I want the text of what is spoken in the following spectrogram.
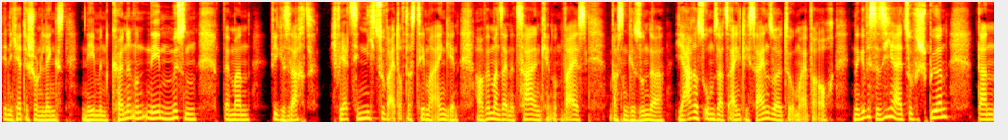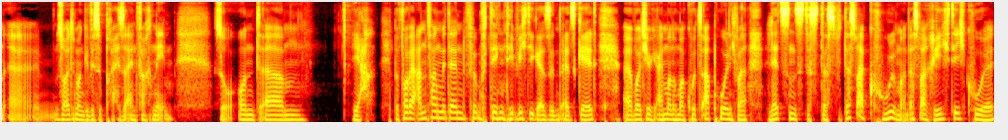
den ich hätte schon längst nehmen können und nehmen müssen, wenn man, wie gesagt, ich will jetzt nicht zu weit auf das Thema eingehen, aber wenn man seine Zahlen kennt und weiß, was ein gesunder Jahresumsatz eigentlich sein sollte, um einfach auch eine gewisse Sicherheit zu spüren, dann äh, sollte man gewisse Preise einfach nehmen. So, und ähm, ja, bevor wir anfangen mit den fünf Dingen, die wichtiger sind als Geld, äh, wollte ich euch einmal noch mal kurz abholen. Ich war letztens, das, das, das war cool, Mann. Das war richtig cool.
